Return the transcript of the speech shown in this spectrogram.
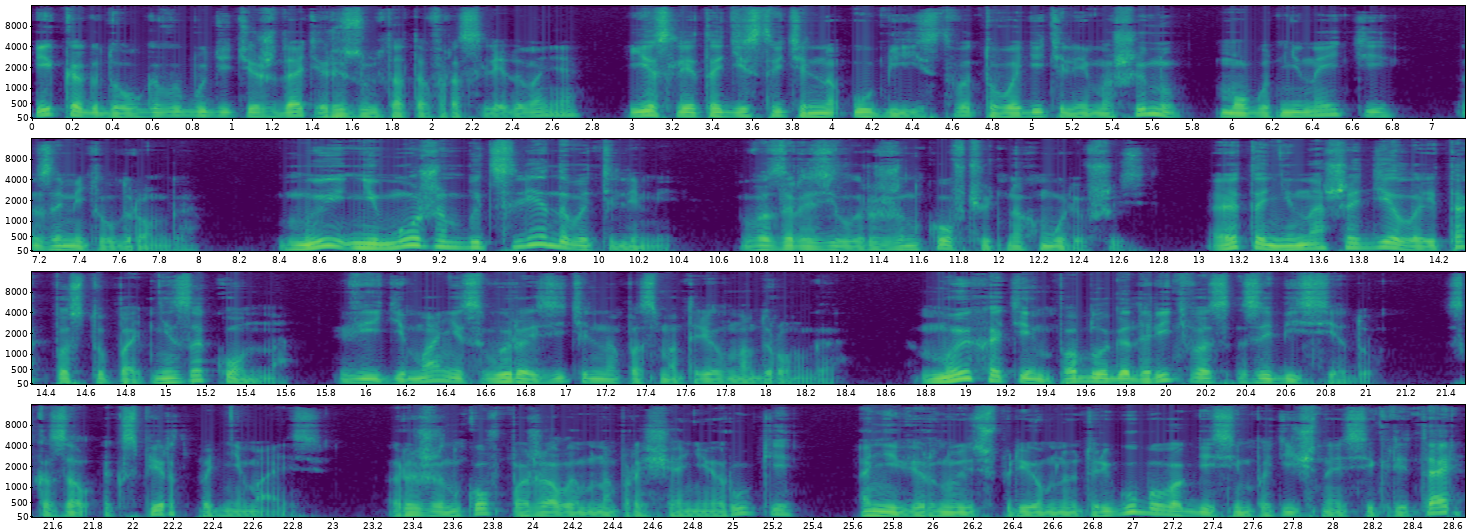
И как долго вы будете ждать результатов расследования? Если это действительно убийство, то водителей машину могут не найти, заметил Дронга. Мы не можем быть следователями, возразил Рыженков, чуть нахмурившись. Это не наше дело, и так поступать незаконно. Видиманис выразительно посмотрел на Дронга. Мы хотим поблагодарить вас за беседу, сказал эксперт, поднимаясь. Рыженков пожал им на прощание руки. Они вернулись в приемную Трегубова, где симпатичная секретарь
